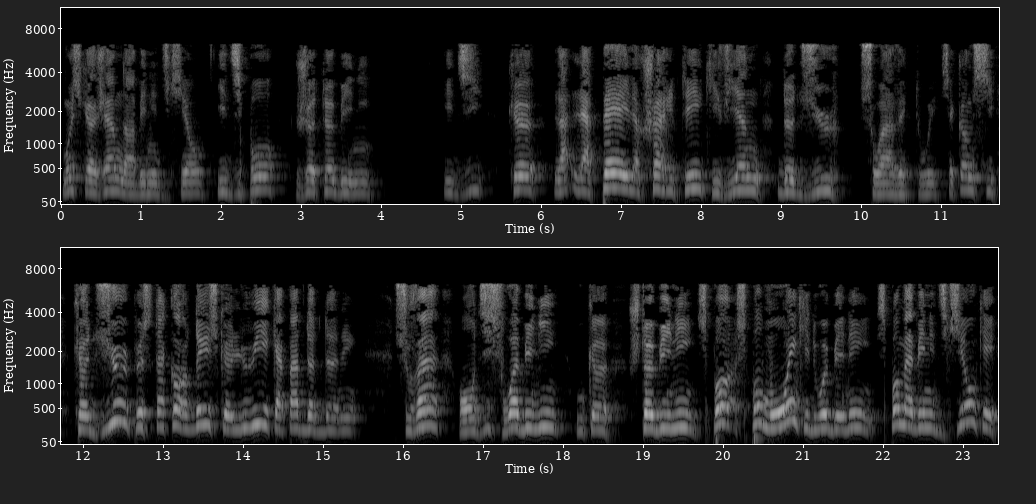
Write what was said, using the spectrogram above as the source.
moi ce que j'aime dans la bénédiction, il dit pas je te bénis. Il dit que la, paix et la charité qui viennent de Dieu soient avec toi. C'est comme si que Dieu puisse t'accorder ce que lui est capable de te donner. Souvent, on dit sois béni ou que je te bénis. C'est pas, c'est pas moi qui dois bénir. C'est pas ma bénédiction qui est,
